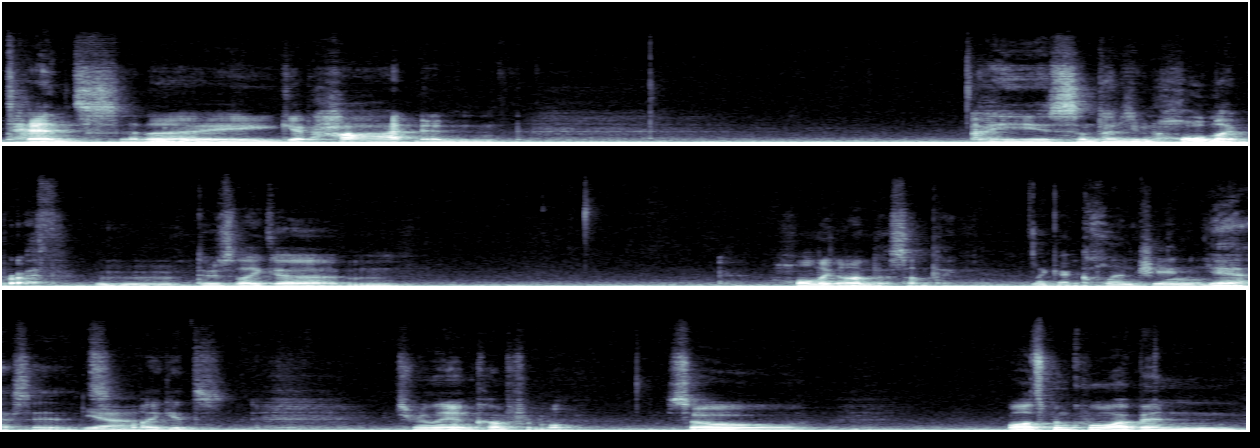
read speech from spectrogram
tense and I get hot and I sometimes even hold my breath. hmm There's like a um, holding on to something. Like a clenching. Yes, it's Yeah. like it's it's really uncomfortable. So, well, it's been cool. I've been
